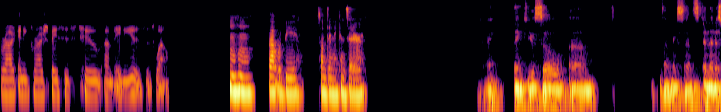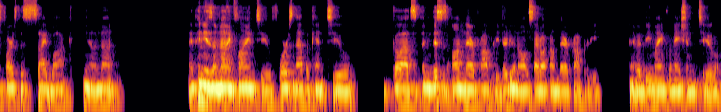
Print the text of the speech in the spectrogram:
garage, any garage spaces to um, ADUs as well. hmm That would be something to consider. Okay, thank you. So um, that makes sense. And then as far as the sidewalk, you know, I'm not, my opinion is I'm not inclined to force an applicant to go out. I mean, this is on their property. They're doing all the sidewalk on their property. And it would be my inclination to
